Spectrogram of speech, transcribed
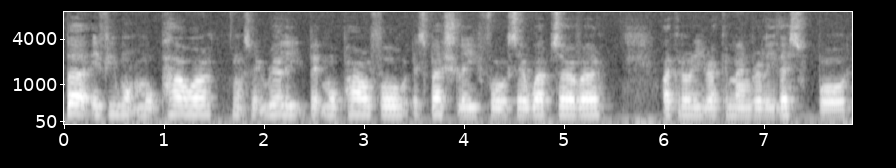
But if you want more power, you want something really a bit more powerful, especially for say a web server, I could only recommend really this board.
